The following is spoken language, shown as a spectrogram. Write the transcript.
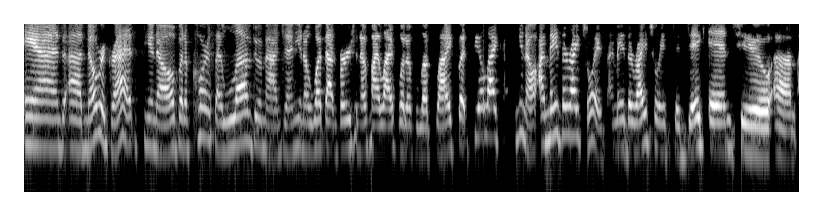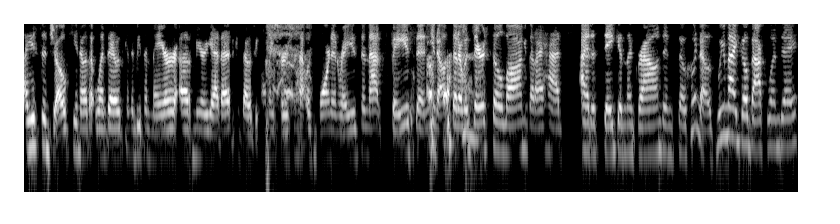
and uh, no regrets, you know. But of course, I love to imagine, you know, what that version of my life would have looked like. But feel like, you know, I made the right choice. I made the right choice to dig into. Um, I used to joke, you know, that one day I was going to be the mayor of Murrieta because I was the only person that was born and raised in that space, and you know that I was there so long that I had I had a stake in the ground. And so, who knows? We might go back one day.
